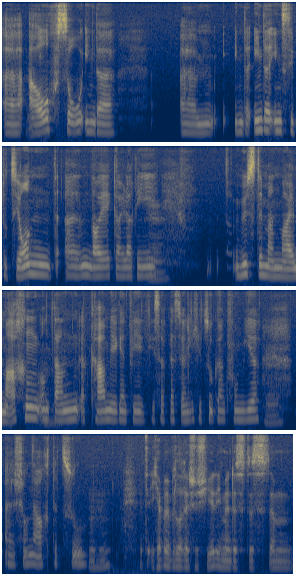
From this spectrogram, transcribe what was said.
Äh, auch so in der ähm, in, der, in der Institution äh, Neue Galerie ja. müsste man mal machen und mhm. dann kam irgendwie dieser persönliche Zugang von mir ja. äh, schon auch dazu. Mhm. Jetzt, ich habe ein bisschen recherchiert, ich meine, das, das, ähm,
